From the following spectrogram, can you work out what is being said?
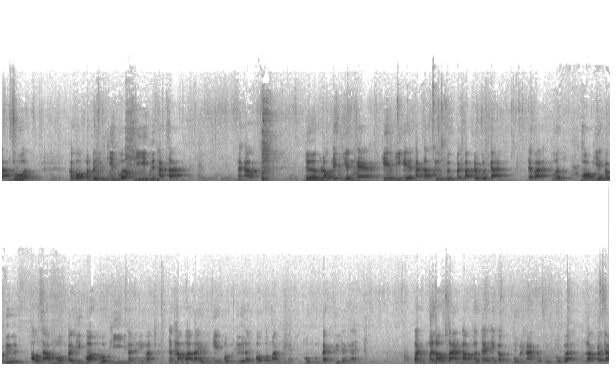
สามตัว ก็บอกมันไปอยู่ที่ตัว P คือทักษะนะครับ เดิมเราแค่เขียนแค่ KPA ทักษะคือฝึกปฏิบัติกระบวนการ แต่ว่าตัว พอเพียงก็คือเอาสามหมวดไปวิเคราะห์ตัว P เท่านั้นเองว่า จะทำอะไรเหตุผลคืออะไรพอประมาณยังไงภูมิคุ้มกันคือยังไง เพราะเมื่อเราสร้างความเข้าใจให้กับผู้บริหารกับคุณครูว่า หลักปรัชญา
